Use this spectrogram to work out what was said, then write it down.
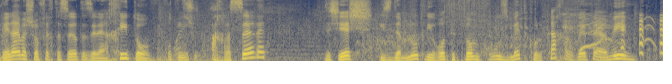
בעיניי מה שהופך את הסרט הזה להכי טוב, חוץ מזה שהוא אחלה סרט, זה שיש הזדמנות לראות את תום קרוז מת כל כך הרבה פעמים.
